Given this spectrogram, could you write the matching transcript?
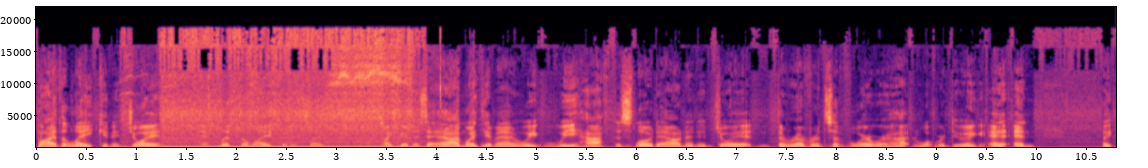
by the lake and enjoy it and live the life. And it's like, my goodness, and I'm with you, man. We we have to slow down and enjoy it and the reverence of where we're at and what we're doing. And, and like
